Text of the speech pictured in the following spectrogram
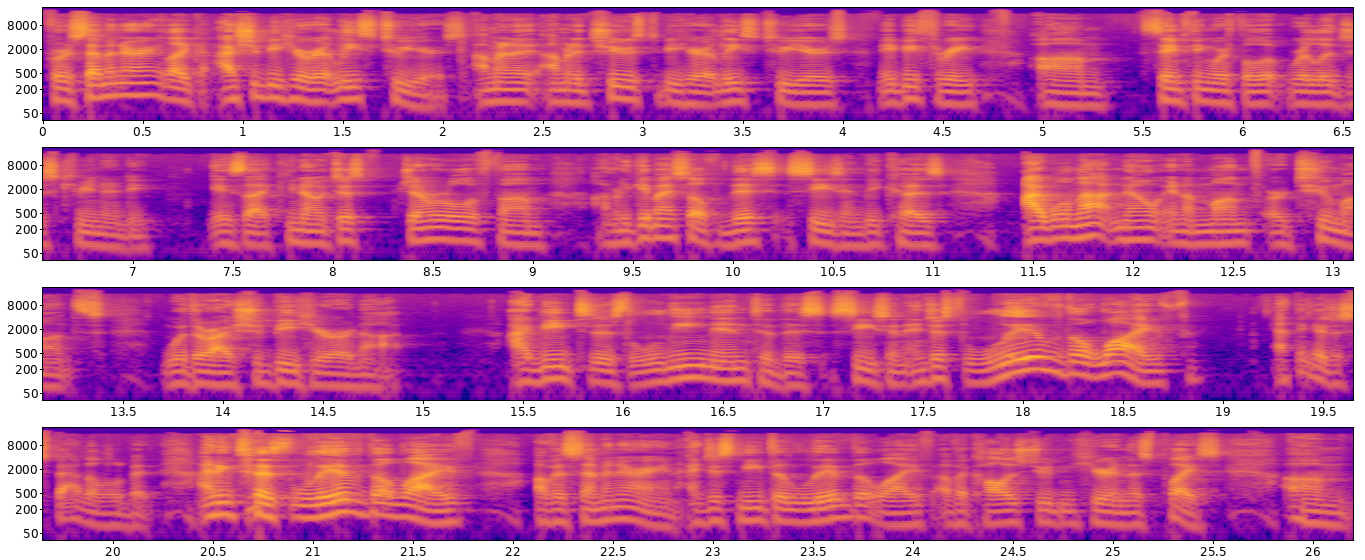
For a seminary, like I should be here at least two years. I'm gonna I'm gonna choose to be here at least two years, maybe three. Um, same thing with the religious community. Is like you know just general rule of thumb. I'm gonna give myself this season because I will not know in a month or two months whether I should be here or not. I need to just lean into this season and just live the life. I think I just spat a little bit. I need to live the life of a seminarian. I just need to live the life of a college student here in this place. Um,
